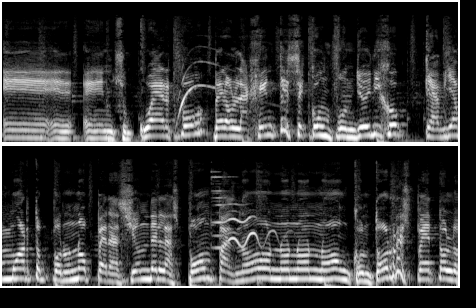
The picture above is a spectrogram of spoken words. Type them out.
Eh, en su cuerpo, pero la gente se confundió y dijo que había muerto por una operación de las pompas. No, no, no, no, con todo respeto lo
